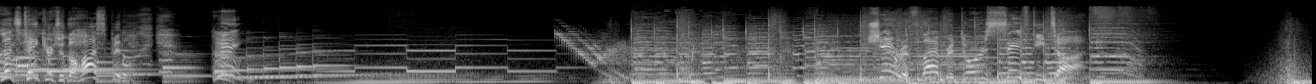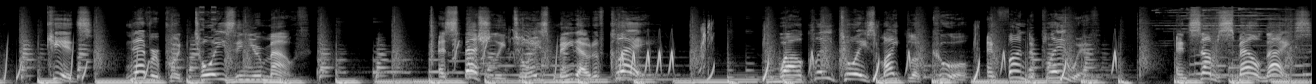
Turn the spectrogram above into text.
Let's take her to the hospital. Sheriff Labrador's Safety Talk. Kids, never put toys in your mouth. Especially toys made out of clay. While clay toys might look cool and fun to play with, and some smell nice,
